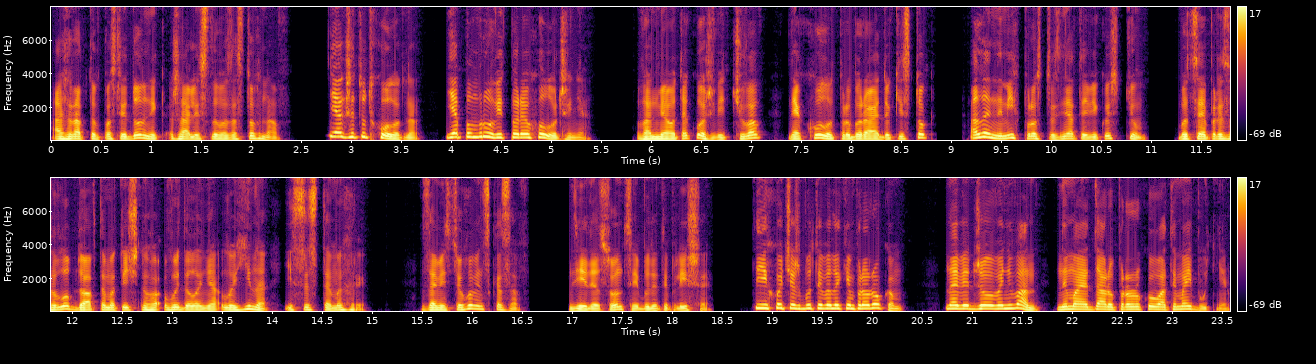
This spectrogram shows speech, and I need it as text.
аж раптом послідовник жалісливо застогнав. Як же тут холодно? Я помру від переохолодження. Ван Мяо також відчував, як холод пробирає до кісток, але не міг просто зняти вікостюм, бо це призвело б до автоматичного видалення логіна із системи гри. Замість цього він сказав Зійде сонце і буде тепліше. Ти хочеш бути великим пророком? Навіть Джо Веньван не має дару пророкувати майбутнє.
